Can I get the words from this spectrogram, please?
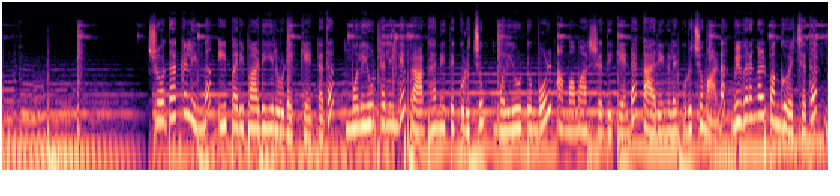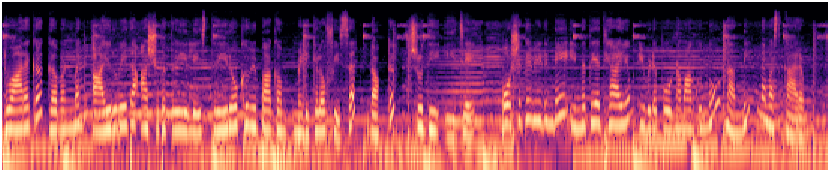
ശ്രോതാക്കൾ ഇന്ന് ഈ പരിപാടിയിലൂടെ കേട്ടത് മുലയൂട്ടലിന്റെ പ്രാധാന്യത്തെക്കുറിച്ചും മുലയൂട്ടുമ്പോൾ അമ്മമാർ ശ്രദ്ധിക്കേണ്ട കാര്യങ്ങളെക്കുറിച്ചുമാണ് വിവരങ്ങൾ പങ്കുവച്ചത് ദ്വാരക ഗവൺമെന്റ് ആയുർവേദ ആശുപത്രിയിലെ സ്ത്രീരോഗ വിഭാഗം medical officer doctor Shruthi E J. പോഷകവീടിന്റെ ഇന്നത്തെ അധ്യായം ഇവിടെ പൂർണമാകുന്നു. നന്ദി നമസ്കാരം.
